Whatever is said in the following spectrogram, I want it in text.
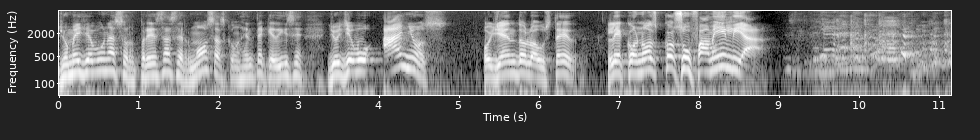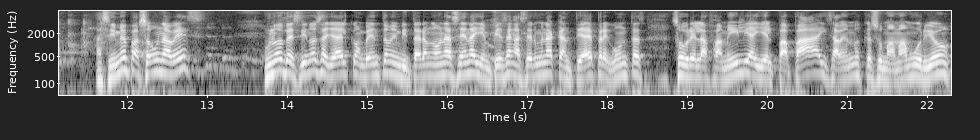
Yo me llevo unas sorpresas hermosas con gente que dice, yo llevo años oyéndolo a usted, le conozco su familia. Así me pasó una vez. Unos vecinos allá del convento me invitaron a una cena y empiezan a hacerme una cantidad de preguntas sobre la familia y el papá y sabemos que su mamá murió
